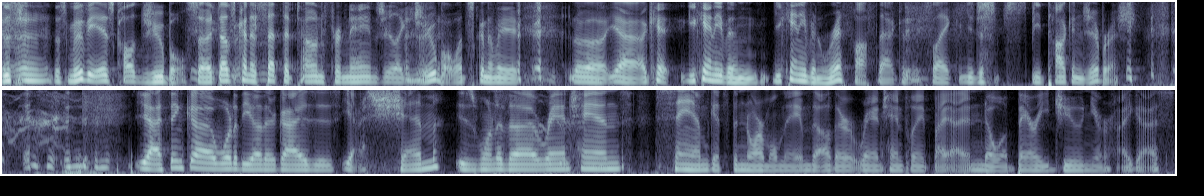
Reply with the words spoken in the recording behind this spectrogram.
this this movie is called Jubal, so it does kind of set the tone for names. You're like Jubal, what's gonna be? Uh, yeah, I can't. You can't even you can't even riff off that because it's like you just be talking gibberish. yeah, I think uh, one of the other guys is yeah Shem is one of the ranch hands. Sam gets the normal name, the other ranch hand played by uh, Noah Beery Jr., I guess.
